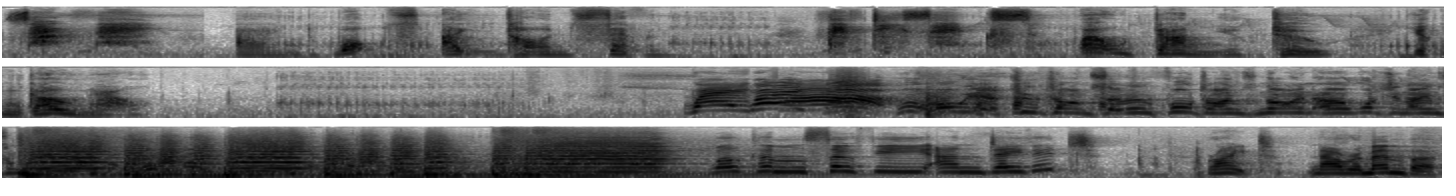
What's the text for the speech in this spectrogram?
Sophie. And what's eight times seven? Fifty-six. Well done, you two. You can go now. Wake, up! Oh, oh, yeah, two times seven, four times nine. Uh, what's your names and where you come from? Welcome, Sophie and David. Right, now remember,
